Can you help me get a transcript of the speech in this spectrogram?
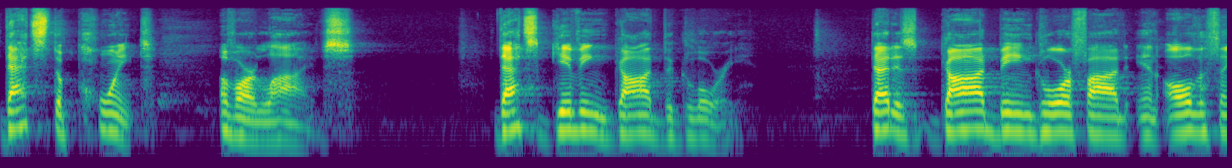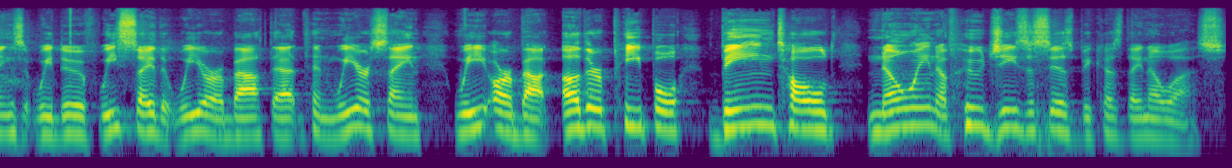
that's the point of our lives. That's giving God the glory. That is God being glorified in all the things that we do. If we say that we are about that, then we are saying we are about other people being told, knowing of who Jesus is because they know us.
